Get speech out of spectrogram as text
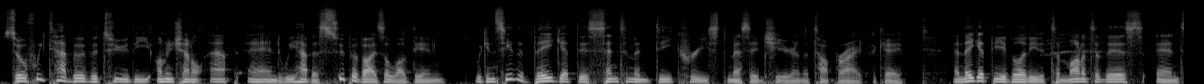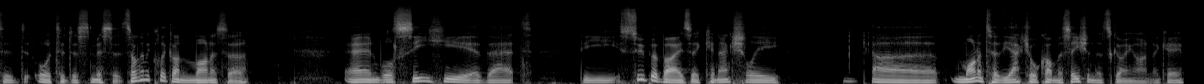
So if we tab over to the Omnichannel app and we have a supervisor logged in, we can see that they get this sentiment decreased message here in the top right, okay? And they get the ability to monitor this and to or to dismiss it. So I'm going to click on monitor and we'll see here that the supervisor can actually uh, monitor the actual conversation that's going on, okay?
